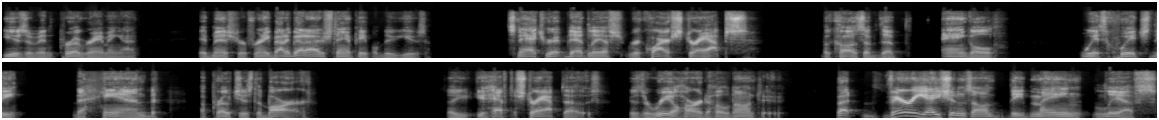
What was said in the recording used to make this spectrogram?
use them in programming I administer for anybody, but I understand people do use them. Snatch grip deadlifts require straps because of the angle with which the the hand approaches the bar. So you, you have to strap those because they're real hard to hold on to. But variations on the main lifts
